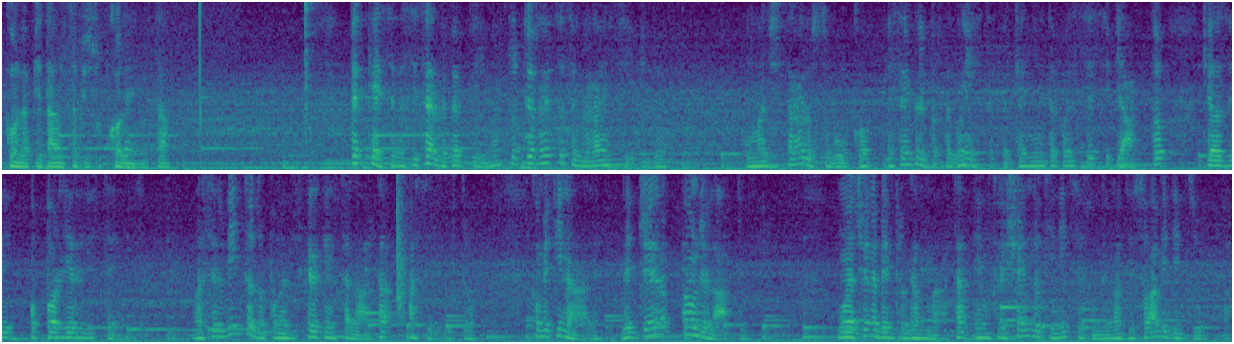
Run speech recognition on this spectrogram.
con la pietanza più succolenta, perché se la si serve per prima tutto il resto sembrerà insipido. Un magistrale ossobuco è sempre il protagonista perché annienta qualsiasi piatto che osi opporgli resistenza. Va servito dopo una discreta insalata a seguito, come finale, leggero ma un gelato. Una cena ben programmata è un crescendo che inizia con le note soavi di zuppa,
